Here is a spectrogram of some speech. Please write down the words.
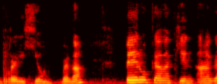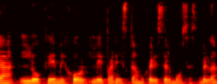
religión, ¿verdad? Pero cada quien haga lo que mejor le parezca, mujeres hermosas, ¿verdad?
